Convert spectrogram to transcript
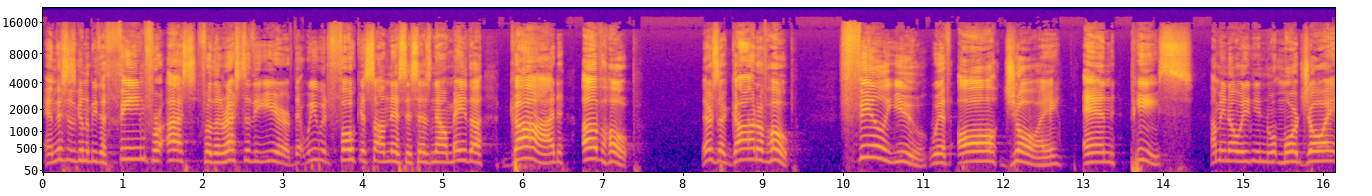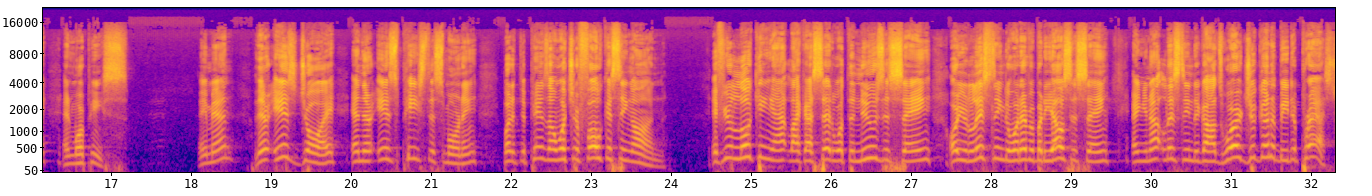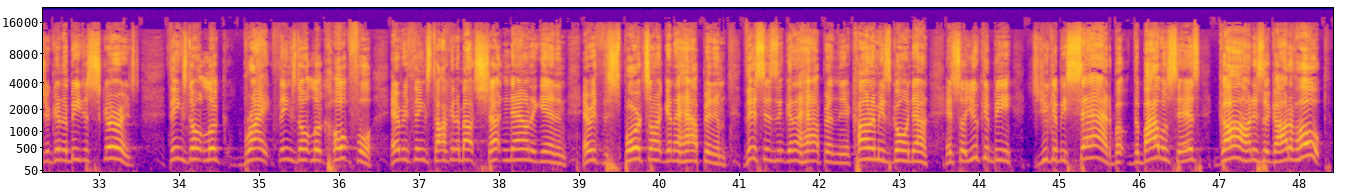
And this is going to be the theme for us for the rest of the year that we would focus on this. It says, Now may the God of hope, there's a God of hope, fill you with all joy and peace. How many know we need more joy and more peace? Amen? There is joy and there is peace this morning but it depends on what you're focusing on. If you're looking at, like I said, what the news is saying, or you're listening to what everybody else is saying, and you're not listening to God's word, you're going to be depressed. You're going to be discouraged. Things don't look bright. Things don't look hopeful. Everything's talking about shutting down again, and every, the sports aren't going to happen, and this isn't going to happen. The economy's going down, and so you could be you could be sad. But the Bible says God is a God of hope,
